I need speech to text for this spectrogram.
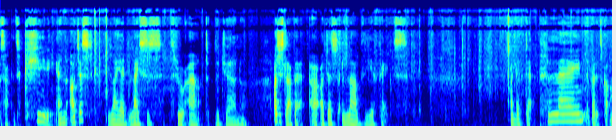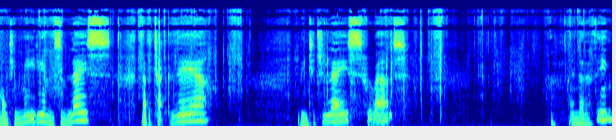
So it's cutie. And I just layered laces throughout the journal. I just love it. I just love the effects. I left that plain, but it's got multi-medium and some lace. Another tack there. Vintage lace throughout. Another thing,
